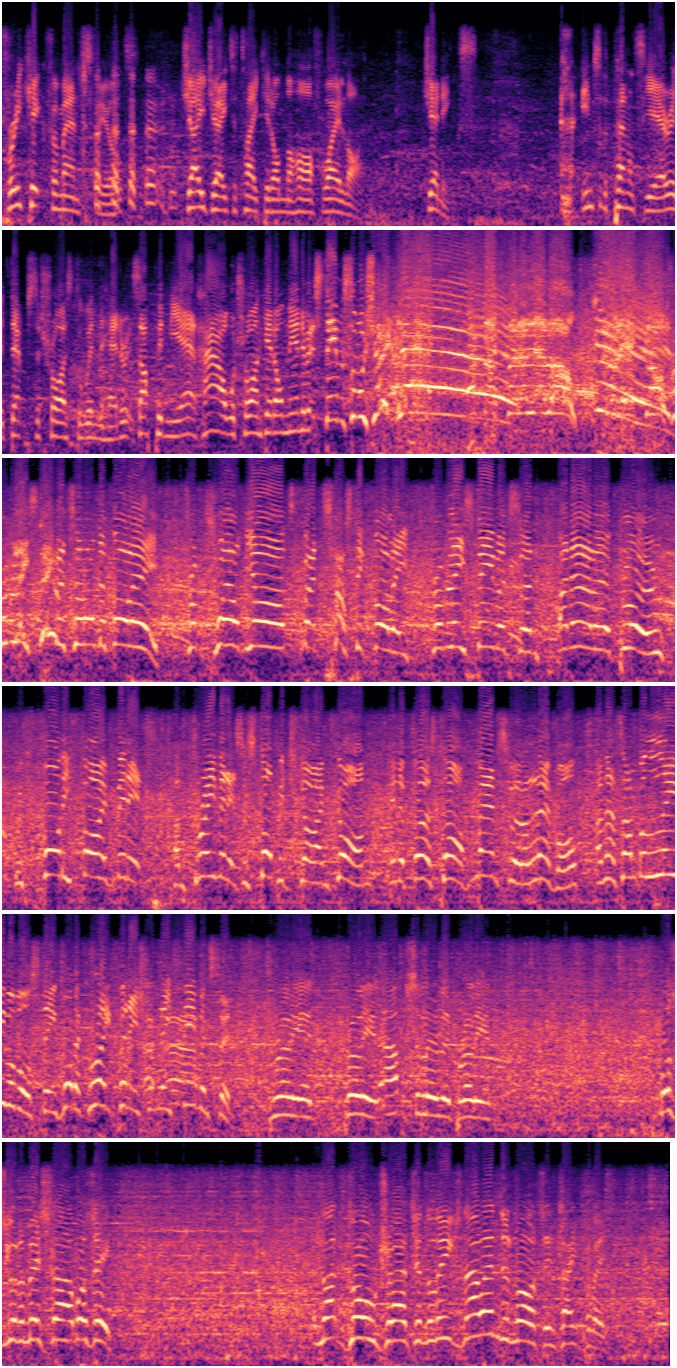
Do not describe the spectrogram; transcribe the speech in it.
Free kick for Mansfield. JJ to take it on the halfway line. Jennings into the penalty area. Dempster tries to win the header. It's up in the air. Howe will try and get on the end of it. Stevenson will shoot. Yeah! That's been a level. Brilliant goal from Lee Stevenson on the volley from 12 yards. Fantastic volley from Lee Stevenson. And out of the blue, with 45 minutes and three minutes of stoppage time gone in the first half, Mansfield level, and that's unbelievable, Steve. What a great finish from Lee Stevenson. Brilliant, brilliant, absolutely brilliant. Wasn't going to miss that, was he? And that goal drought in the league's now ended, Martin, thankfully.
